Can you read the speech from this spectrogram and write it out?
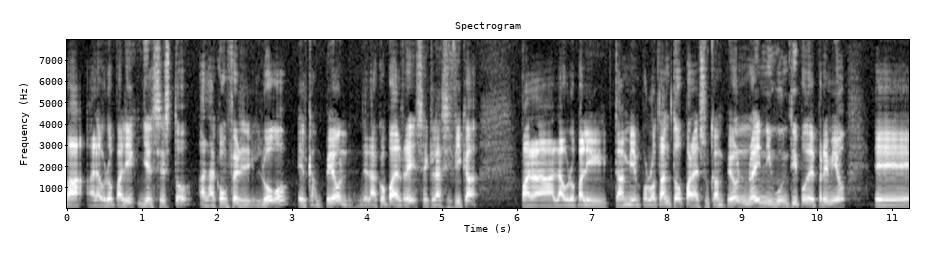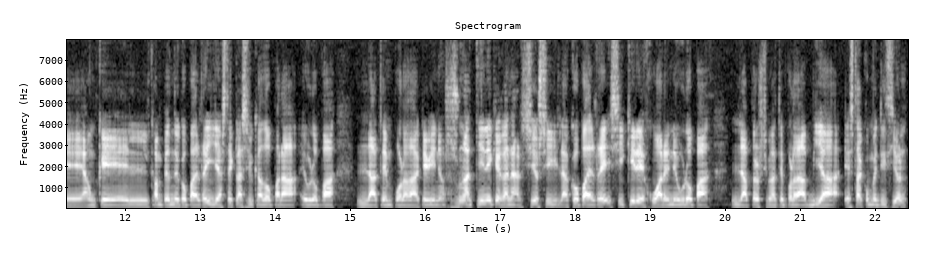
va a la Europa League y el sexto a la Conference League. Luego, el campeón de la Copa del Rey se clasifica para la Europa League también. Por lo tanto, para el subcampeón no hay ningún tipo de premio, eh, aunque el campeón de Copa del Rey ya esté clasificado para Europa la temporada que viene. Osasuna tiene que ganar sí o sí la Copa del Rey si quiere jugar en Europa la próxima temporada vía esta competición,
